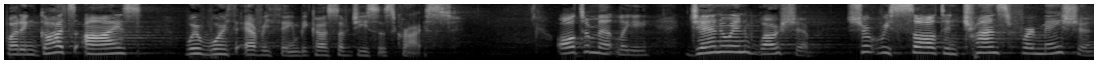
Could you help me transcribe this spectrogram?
but in God's eyes, we're worth everything because of Jesus Christ. Ultimately, genuine worship should result in transformation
